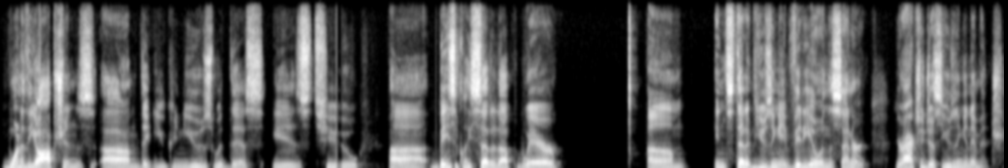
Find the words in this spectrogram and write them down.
one of the options um, that you can use with this is to uh, basically set it up where um, instead of using a video in the center, you're actually just using an image.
